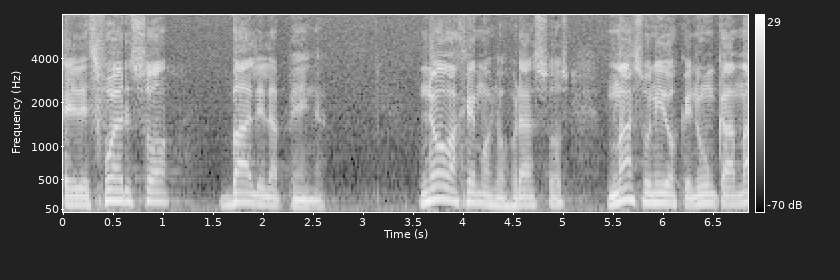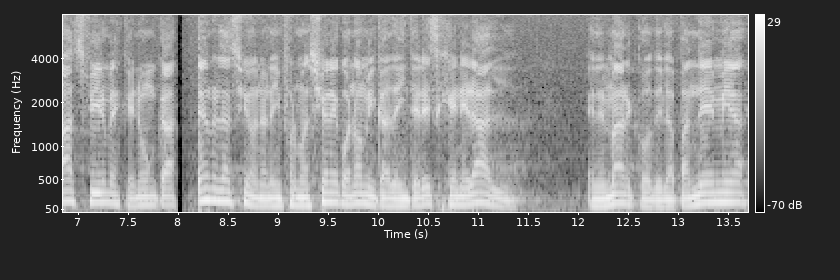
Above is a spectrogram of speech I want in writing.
El esfuerzo vale la pena. No bajemos los brazos, más unidos que nunca, más firmes que nunca, en relación a la información económica de interés general en el marco de la pandemia,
